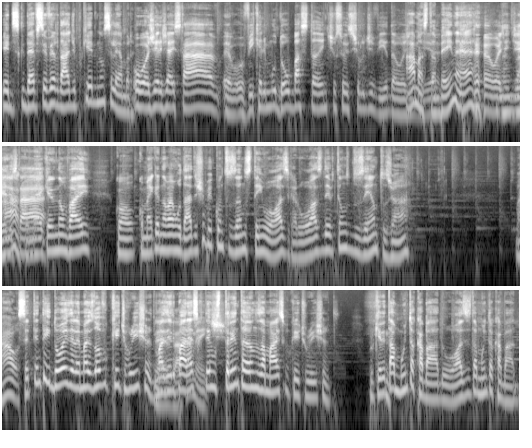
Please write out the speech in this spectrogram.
Ele disse que deve ser verdade porque ele não se lembra. Hoje ele já está. Eu vi que ele mudou bastante o seu estilo de vida hoje. ah, mas também, né? Hoje em dia ele está- Como é que ele não vai... co- Como é que ele não vai mudar? Deixa eu ver quantos anos tem o Ozzy, cara. O Ozzy deve ter uns 200 já. Uau, 72, ele é mais novo que o Kate Richards, mas ele parece que tem uns Exatamente. 30 anos a mais que o Kate Richards. Porque ele tá muito acabado, o Ozzy tá muito acabado.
